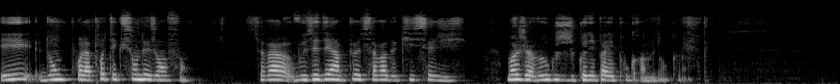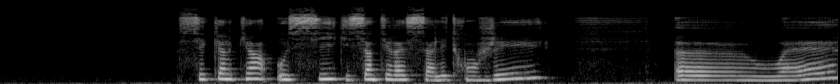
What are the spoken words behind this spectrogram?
et donc pour la protection des enfants. Ça va vous aider un peu de savoir de qui il s'agit. Moi, j'avoue que je ne connais pas les programmes, donc... Euh C'est quelqu'un aussi qui s'intéresse à l'étranger. Euh, ouais.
